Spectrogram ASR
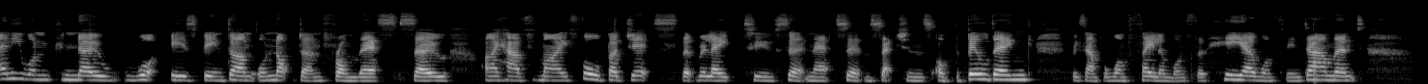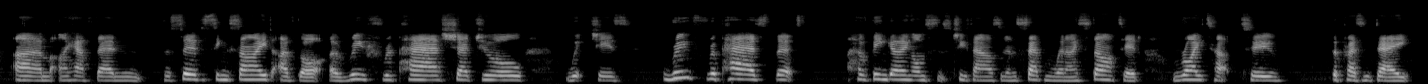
Anyone can know what is being done or not done from this. So I have my four budgets that relate to certain certain sections of the building. For example, one for Failand, one for here, one for the endowment. Um, I have then the servicing side. I've got a roof repair schedule, which is roof repairs that have been going on since 2007 when I started, right up to the present day,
